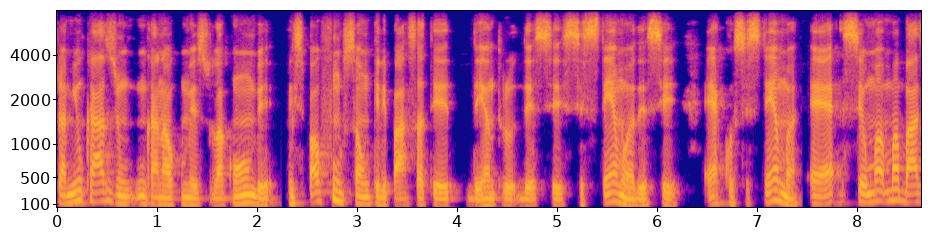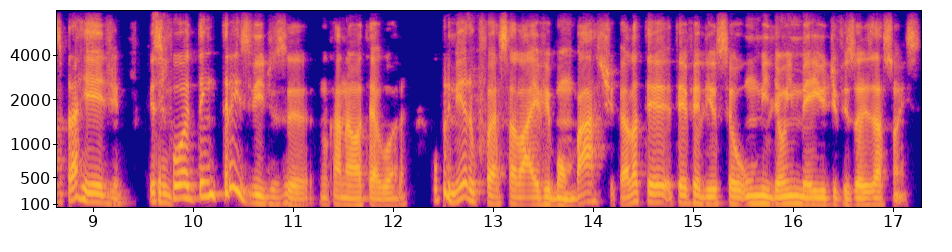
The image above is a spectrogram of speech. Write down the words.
Para mim, o caso de um, um canal como esse do Lacombe, a principal função que ele passa a ter dentro desse desse sistema, desse ecossistema, é ser uma, uma base para rede. Esse for, tem três vídeos eh, no canal até agora. O primeiro, que foi essa live bombástica, ela te, teve ali o seu um milhão e meio de visualizações.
